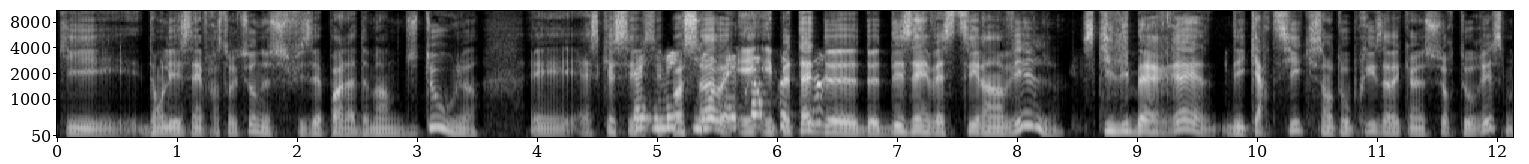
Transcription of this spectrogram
qui, dont les infrastructures ne suffisaient pas à la demande du tout. Là. Est-ce que c'est n'est ben, pas ça? Et, peut-être de, désinvestir en ville, ce qui libérerait des quartiers qui sont aux prises avec un surtourisme.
